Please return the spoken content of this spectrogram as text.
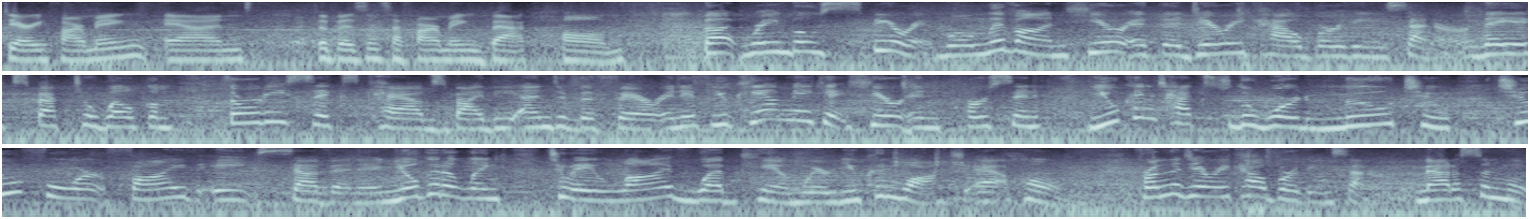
dairy farming and the business of farming back home. But Rainbow spirit will live on here at the Dairy Cow Birthing Center. They expect to welcome 36 calves by the end of the fair. And if you can't make it here in person, you can text the word MOO to 24587 and you'll get a link to a live webcam where you can watch at home. From the Dairy Cow Birthing Center, Madison Moore,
